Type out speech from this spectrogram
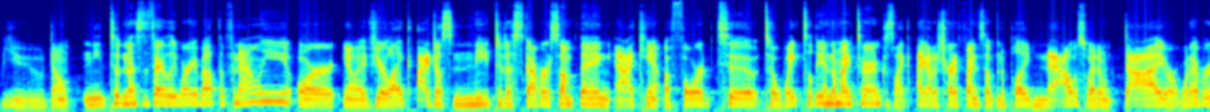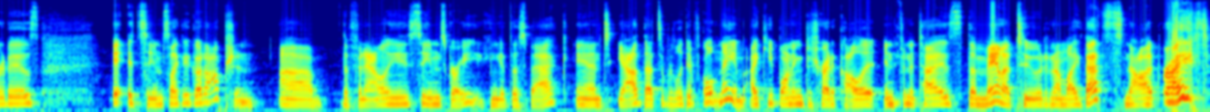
you don't need to necessarily worry about the finale. Or you know if you're like i just need to discover something i can't afford to to wait till the end of my turn because like i gotta try to find something to play now so i don't die or whatever it is it, it seems like a good option um the finale seems great you can get this back and yeah that's a really difficult name i keep wanting to try to call it infinitize the manitude and i'm like that's not right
